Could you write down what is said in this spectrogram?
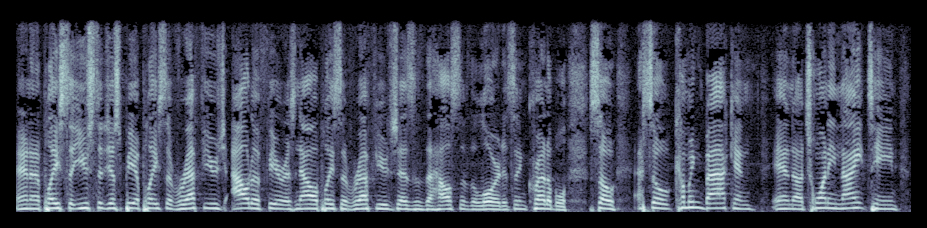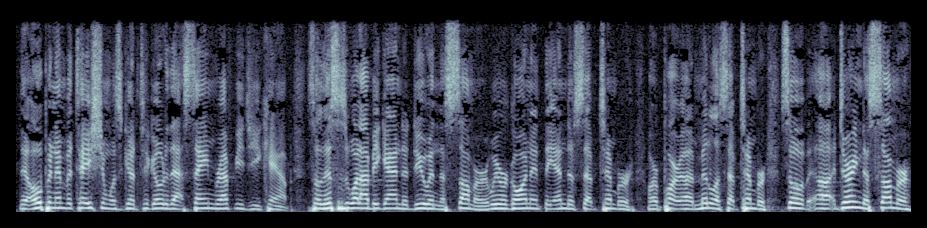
and a place that used to just be a place of refuge out of fear is now a place of refuge as is the house of the Lord. It's incredible. So, so coming back and in uh, 2019, the open invitation was good to go to that same refugee camp. So this is what I began to do in the summer. We were going at the end of September or part, uh, middle of September. So uh, during the summer,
